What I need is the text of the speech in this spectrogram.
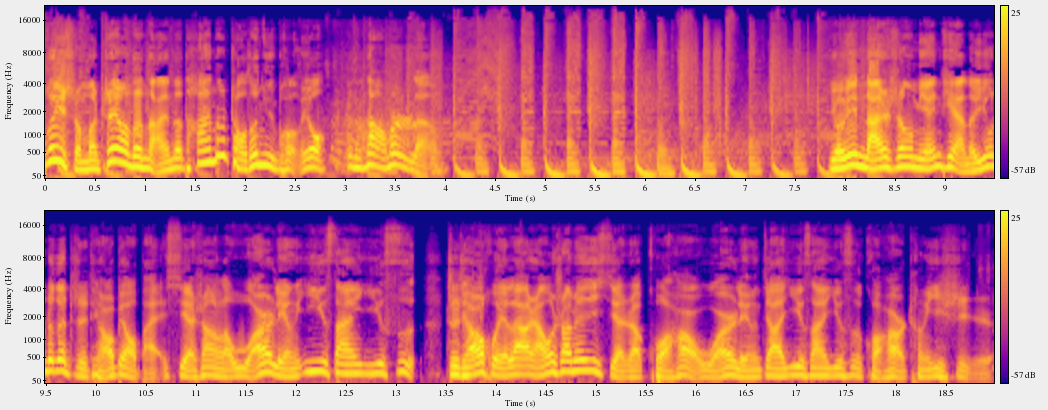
为什么这样的男的他还能找到女朋友？我就纳闷了。有一男生腼腆的用这个纸条表白，写上了五二零一三一四。纸条回来，然后上面就写着（括号五二零加一三一四括号乘以十）。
